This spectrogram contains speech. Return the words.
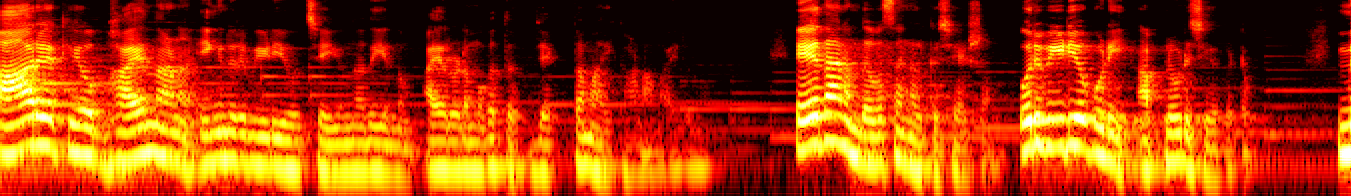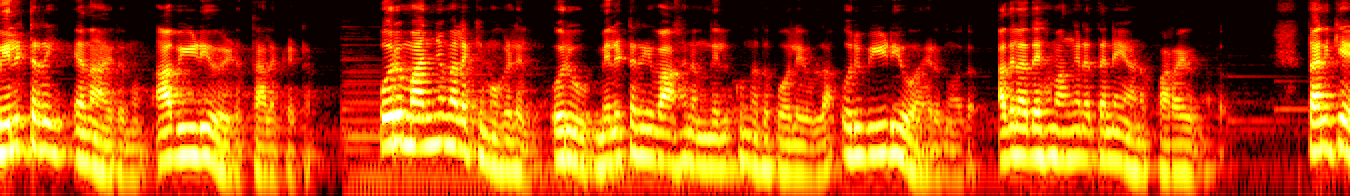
ആരെയൊക്കെയോ ഭയന്നാണ് ഇങ്ങനൊരു വീഡിയോ ചെയ്യുന്നത് എന്നും അയാളുടെ മുഖത്ത് വ്യക്തമായി കാണാമായിരുന്നു. ഏതാനും ദിവസങ്ങൾക്ക് ശേഷം ഒരു വീഡിയോ കൂടി അപ്ലോഡ് ചെയ്യപ്പെട്ടു മിലിറ്ററി എന്നായിരുന്നു ആ വീഡിയോയുടെ തലക്കെട്ട്. ഒരു മഞ്ഞുമലയ്ക്ക് മുകളിൽ ഒരു മിലിറ്ററി വാഹനം നിൽക്കുന്നത് പോലെയുള്ള ഒരു വീഡിയോ ആയിരുന്നു അത്. അതിൽ അദ്ദേഹം അങ്ങനെ തന്നെയാണ് പറയുന്നത്. തനിക്ക്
